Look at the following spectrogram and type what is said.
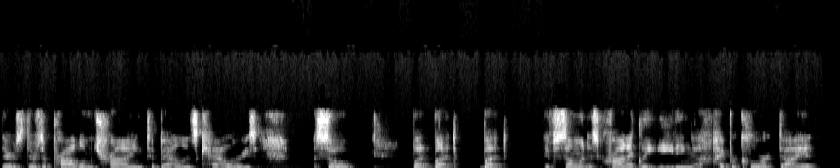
there's there's a problem trying to balance calories. So, but but but if someone is chronically eating a hypercaloric diet,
